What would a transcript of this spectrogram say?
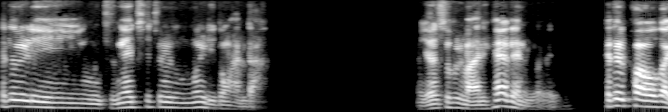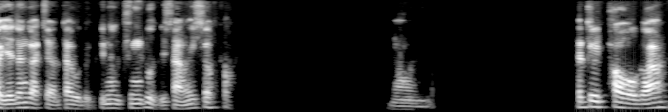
패들링 중에 체중을 이동한다. 연습을 많이 해야 되는 거예요. 패들 파워가 예전 같지 않다고 느끼는 중급 이상의 서퍼. 어, 패들 파워가,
